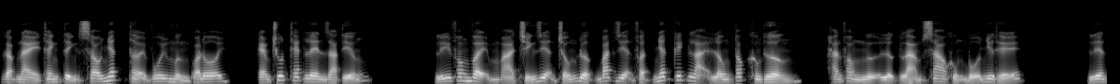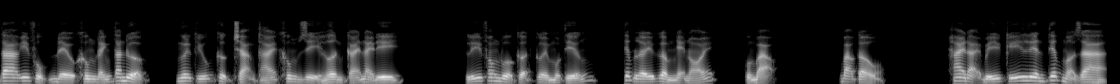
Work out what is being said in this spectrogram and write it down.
gặp này thanh tỉnh sau nhất thời vui mừng quá đỗi, kém chút thét lên ra tiếng. Lý Phong vậy mà chính diện chống được bắt diện Phật nhất kích lại lông tóc không thương, hắn phòng ngự lực làm sao khủng bố như thế. Liền ta y phục đều không đánh tan được, ngươi cứu cực trạng thái không gì hơn cái này đi. Lý Phong đùa cợt cười một tiếng, tiếp lấy gầm nhẹ nói, cuồng bạo. Bạo tẩu. Hai đại bí kỹ liên tiếp mở ra,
